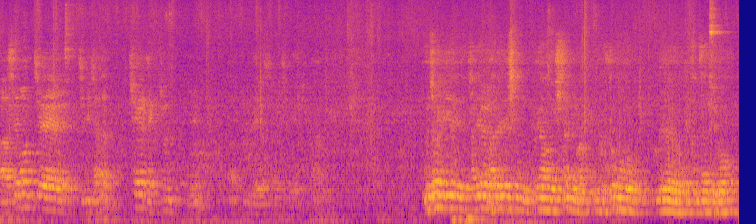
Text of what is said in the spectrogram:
아, 세 번째 지휘자는 최백준님 어, 준비되어 있습니다. 먼저 이 자리를 마련해주신 의왕 시장님과 국토부 관계자여러분께 감사드리고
